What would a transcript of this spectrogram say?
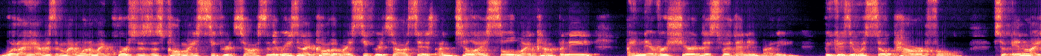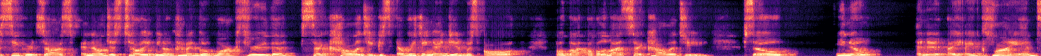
what I have is my one of my courses is called my secret sauce. And the reason I called it my secret sauce is until I sold my company, I never shared this with anybody because it mm-hmm. was so powerful. So in my secret sauce, and I'll just tell you, you know, kind of go walk through the psychology because everything I did was all, all about all about psychology. So, you know, and a, a client,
